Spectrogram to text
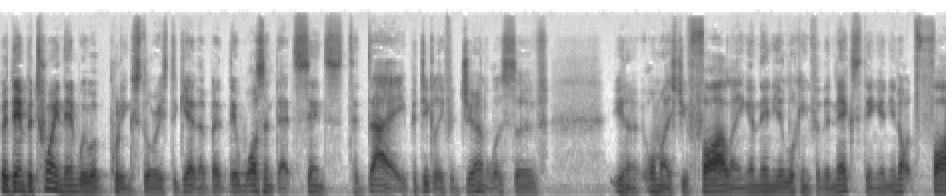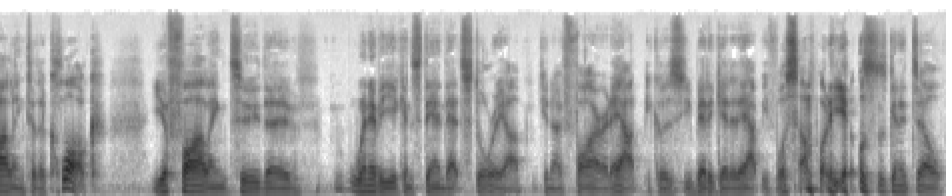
But then between them, we were putting stories together. But there wasn't that sense today, particularly for journalists, of you know, almost you're filing and then you're looking for the next thing and you're not filing to the clock. You're filing to the whenever you can stand that story up, you know, fire it out because you better get it out before somebody else is going to tell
